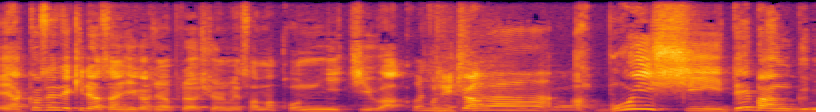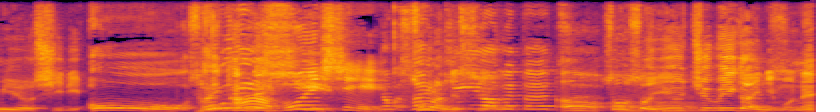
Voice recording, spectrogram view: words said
えー、アキコ先生、キララさん、東野プラスの皆様、こんにちは。こんにちは。あ、 Voicyで番組を知り、おお、最近ね。あ。ボイシー。なんか最近上げたやつ。うんそうそう、YouTube 以外にもね、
